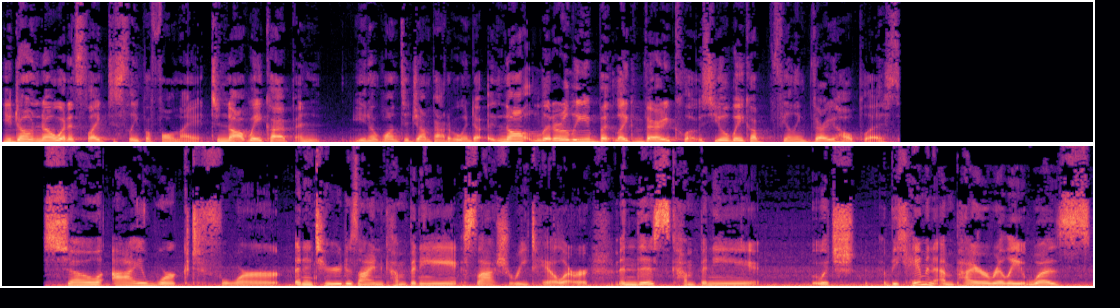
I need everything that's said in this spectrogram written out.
you don't know what it's like to sleep a full night, to not wake up and you know, want to jump out of a window. Not literally, but like very close. You'll wake up feeling very helpless. So I worked for an interior design company slash retailer, and this company, which became an empire, really was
